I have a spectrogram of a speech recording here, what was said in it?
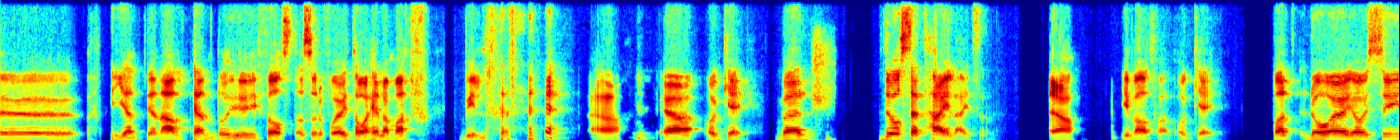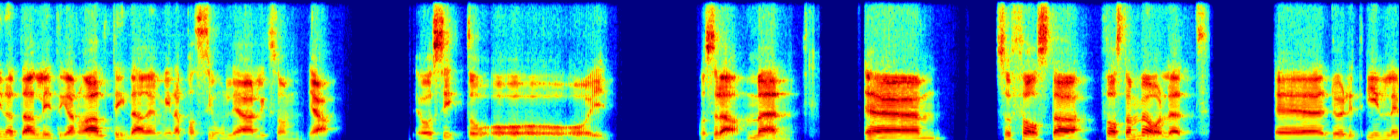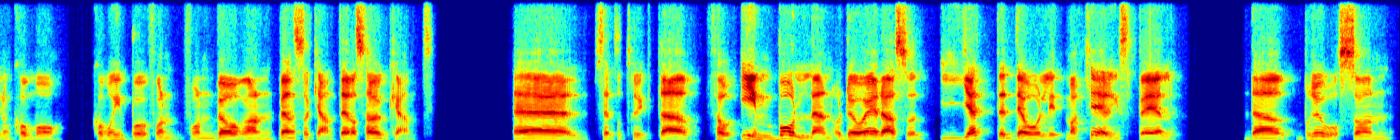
eh, egentligen allt händer ju i första så då får jag ju ta hela matchbilden. ja, ja, okej. Men du har sett highlightsen ja, i vart fall? Okej. För att då har jag, jag har ju synat där lite grann och allting det här är mina personliga liksom, ja, åsikter och, och, och, och, och, och sådär. Men ehm, så första, första målet, eh, då är det ett inlägg de kommer, kommer in på från, från våran vänsterkant, deras högerkant. Eh, sätter tryck där, får in bollen och då är det alltså ett jättedåligt markeringsspel där Brorsson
